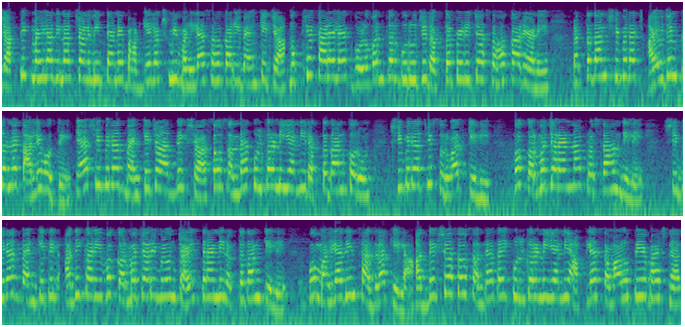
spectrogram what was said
जागतिक महिला दिनाच्या निमित्ताने भाग्यलक्ष्मी महिला सहकारी बँकेच्या मुख्य कार्यालयात गोळवणकर गुरुजी रक्तपेढीच्या सहकार्याने रक्तदान शिबिराचे आयोजन करण्यात आले होते. या शिबिरात बँकेच्या अध्यक्षा सौ संध्या कुलकर्णी यांनी रक्तदान करून शिबिराची सुरुवात केली व कर्मचाऱ्यांना प्रोत्साहन दिले. शिबिरात बँकेतील अधिकारी व कर्मचारी मिळून चाळीस जणांनी रक्तदान केले व महिला दिन साजरा केला. अध्यक्ष सौ संध्याताई कुलकर्णी यांनी आपल्या समारोपीय भाषणात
